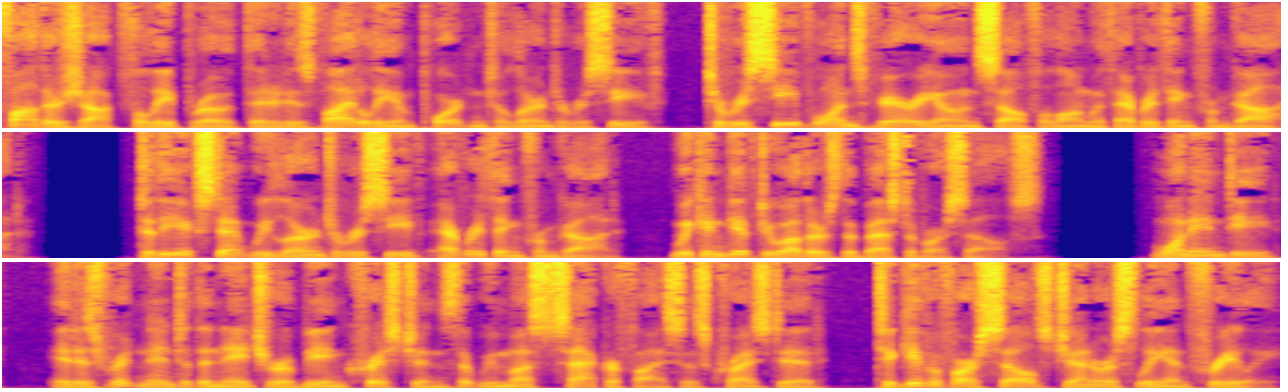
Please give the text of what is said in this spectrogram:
Father Jacques Philippe wrote that it is vitally important to learn to receive, to receive one's very own self along with everything from God. To the extent we learn to receive everything from God, we can give to others the best of ourselves. 1 Indeed, it is written into the nature of being Christians that we must sacrifice as Christ did, to give of ourselves generously and freely.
